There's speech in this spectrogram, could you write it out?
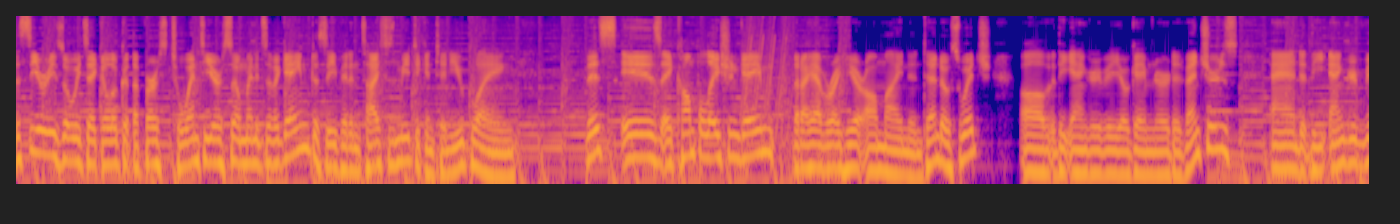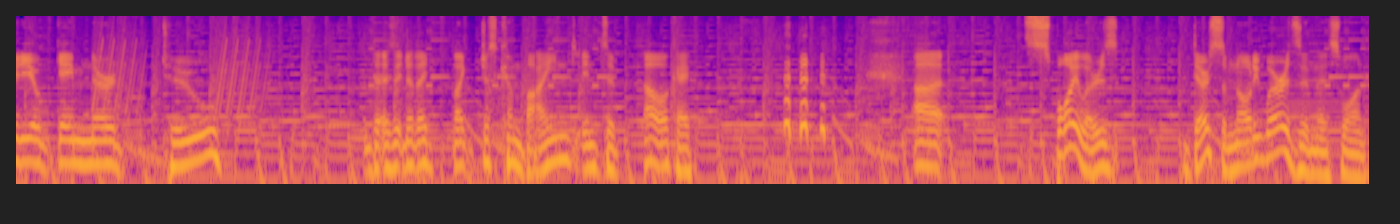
The series where we take a look at the first 20 or so minutes of a game to see if it entices me to continue playing. This is a compilation game that I have right here on my Nintendo Switch of the Angry Video Game Nerd Adventures and the Angry Video Game Nerd 2 is it, do they, like, just combined into... Oh, okay. uh, spoilers. There's some naughty words in this one.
